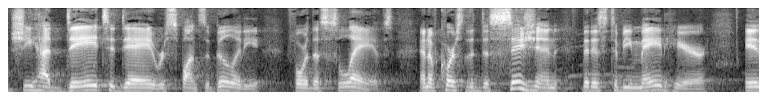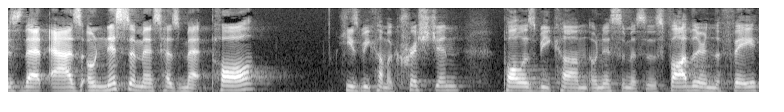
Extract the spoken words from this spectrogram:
she had day to day responsibility for the slaves. And of course, the decision that is to be made here is that as Onesimus has met Paul, he's become a Christian. Paul has become Onesimus's father in the faith,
